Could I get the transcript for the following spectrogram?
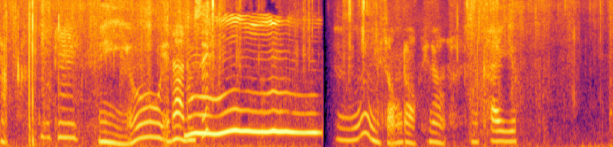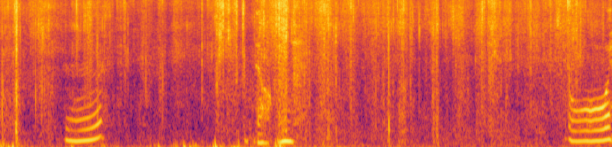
หักโอเคนี่โอ้ยเอ็ดด้าดูสิอืมอืมสองดอกพี่น้องมันไข่อยู่อืมดอกนึงโอ้ย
